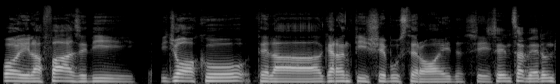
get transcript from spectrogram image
Poi la fase di, di gioco te la garantisce Boosteroid, sì. Senza avere un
